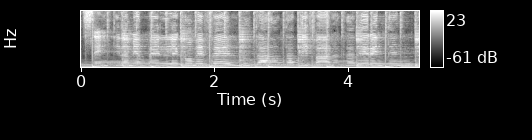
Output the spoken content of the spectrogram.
Senti la mia pelle come vellutata, ti farà cadere in tentazioni.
